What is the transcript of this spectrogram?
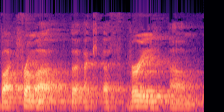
but from a, a, a very um,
